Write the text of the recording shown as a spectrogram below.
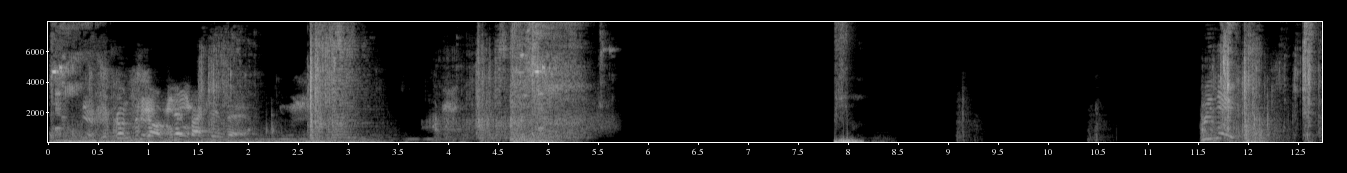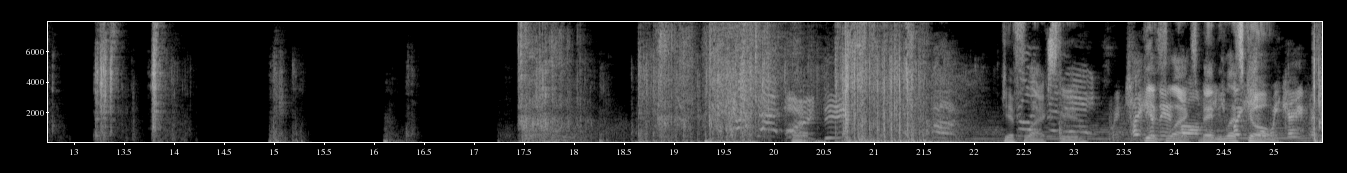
You're good to go. Get back in there. Get flex, dude. Get flex, baby. Let's go. we keep it.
